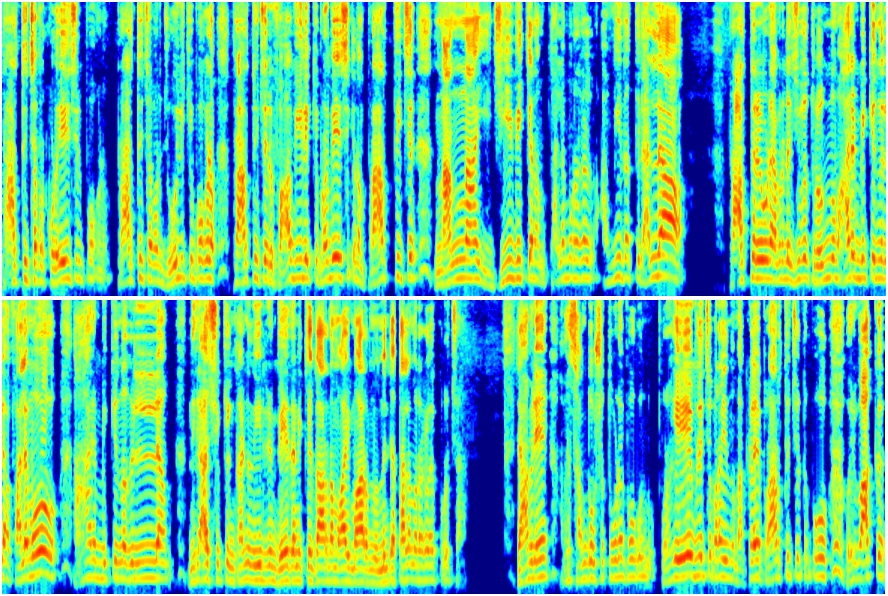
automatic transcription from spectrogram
പ്രാർത്ഥിച്ചവർ കോളേജിൽ പോകണം. പ്രാർത്ഥിച്ചവർ ജോലിക്ക് പോകണം. പ്രാർത്ഥിച്ചൊരു ഭാവിയിലേക്ക് പ്രവേശിക്കണം. പ്രാർത്ഥിച്ച് നന്നായി ജീവിക്കണം. തലമുറകൾ അവിധത്തിലല്ല. പ്രാർത്ഥനയോടെ അവരുടെ ജീവിതത്തിൽ ഒന്നും ആരംഭിക്കുന്നില്ല. ഫലമോ? ആരംഭിക്കുന്നതെല്ലാം നിരാശയ്ക്കും കണ്ണുനീരിനും വേദനയ്ക്ക് കാരണമായി മാറുന്നു. നിന്റെ തലമുറകളെക്കുറിച്ചാണ് രാവിലെ അവർ സന്തോഷത്തോടെ പോകുന്നു. പുറകെ വിളിച്ച് പറയുന്നു മക്കളെ പ്രാർത്ഥിച്ചിട്ട് പോ. ഒരു വാക്ക്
